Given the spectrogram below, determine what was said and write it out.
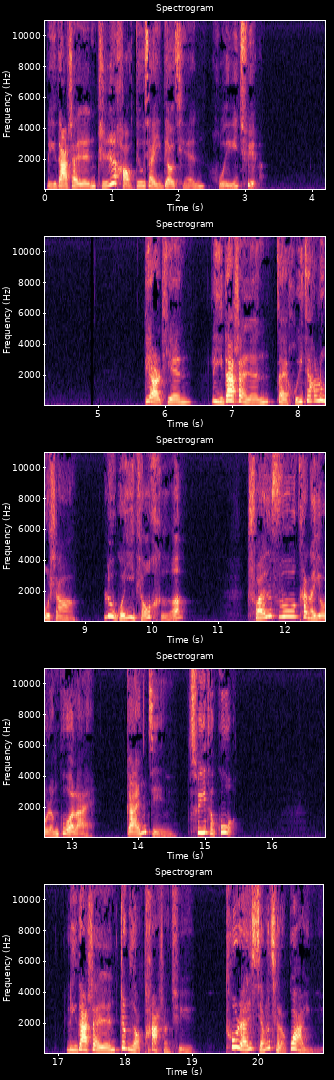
李大善人只好丢下一吊钱回去了。第二天，李大善人在回家路上路过一条河，船夫看到有人过来，赶紧催他过。李大善人正要踏上去，突然想起了挂语。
